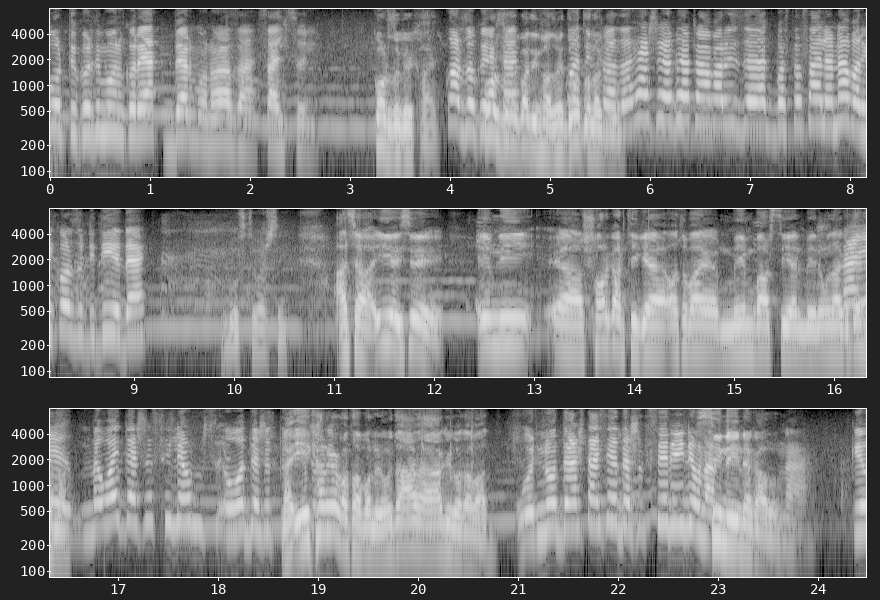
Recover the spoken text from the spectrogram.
করতে করতে মনে করে এক দেড় মন হওয়া যায় চাইল চল কর্জ করে খায়। কর্জ করে কর্জ কদিন খাওয়া যায়। হ্যাঁ সে বেটা আবার যে এক বস্তা চাইলে না আবার এই কর্জটি দিয়ে দেয়। বুঝতে পারছি। আচ্ছা হয়েছে এমনি সরকার থেকে অথবা মেম্বার চেয়ারম্যান ওনাকে না, দেখে না? না ওই দেশে ছিল ওই দেশে না এখানকার কথা বলেন ওই তো আগে কথা বাদ। অন্য দেশ তাইছে দেশে চেনেই না চিনেই না কারও। না কেউ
